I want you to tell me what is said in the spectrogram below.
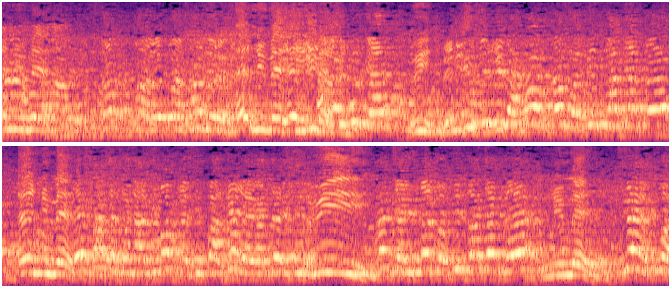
un humain. Un humain, un humain. Oui. Un humain. Et ça, c'est ton argument principal. Quel est le ici Oui. Quand tu es humain, ton fils doit être. Humain. Dieu est quoi?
